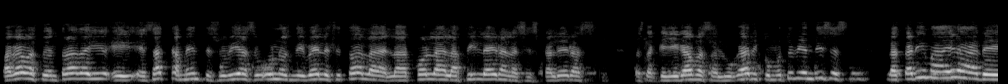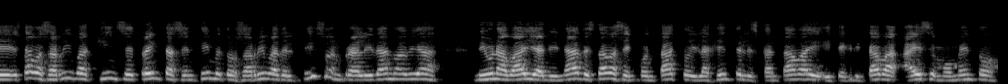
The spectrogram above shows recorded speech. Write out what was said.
pagabas tu entrada y, exactamente subías unos niveles y toda la, la cola, la fila eran las escaleras hasta que llegabas al lugar y como tú bien dices, la tarima era de, estabas arriba 15, 30 centímetros arriba del piso, en realidad no había ni una valla ni nada, estabas en contacto y la gente les cantaba y, te gritaba a ese momento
